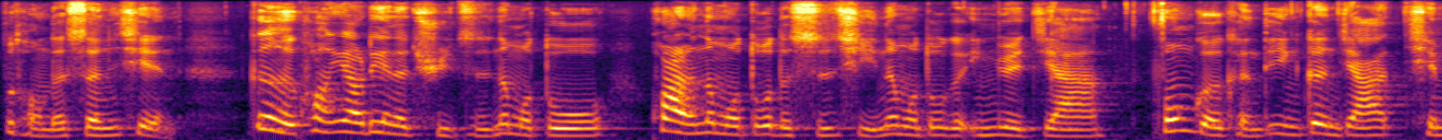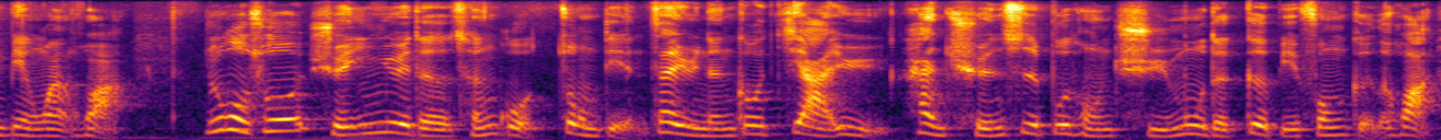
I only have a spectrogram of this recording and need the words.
不同的声线。更何况要练的曲子那么多，跨了那么多的时期，那么多个音乐家，风格肯定更加千变万化。如果说学音乐的成果重点在于能够驾驭和诠释不同曲目的个别风格的话，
